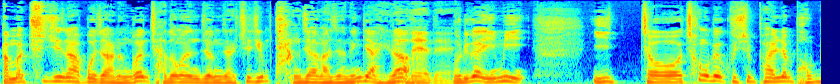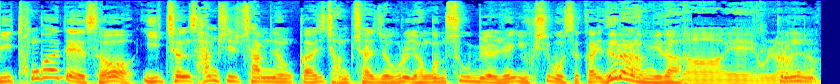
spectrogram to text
아마 추진하고자 하는 건 자동 안정 장치 지금 당장 하자는 게 아니라 네네. 우리가 이미 이 저 1998년 법이 통과돼서 2033년까지 점차적으로 연금 수급 연령이 65세까지 늘어납니다. 아, 예, 그럼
